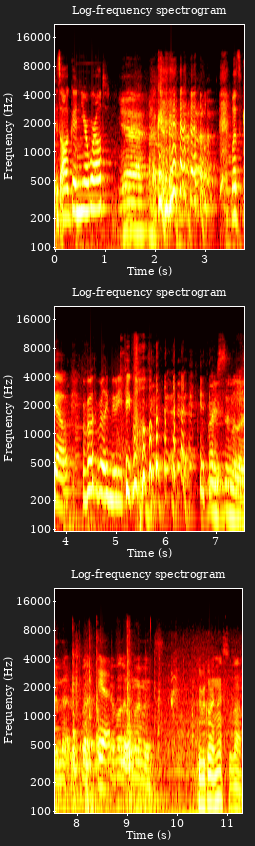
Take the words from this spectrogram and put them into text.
is all good in your world? Yeah. Okay. Let's go. We're both really moody people. Very similar in that respect. Yeah. We have our little moments. We recording this or that?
